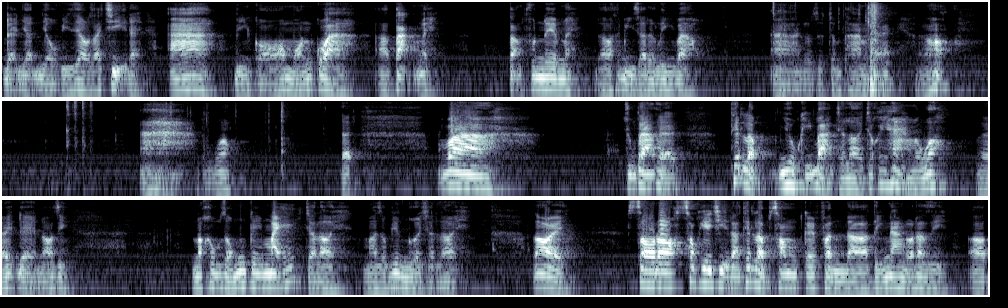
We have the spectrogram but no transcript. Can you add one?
để nhận nhiều video giá trị này. À mình có món quà à, tặng này tặng full name này. Đó thì mình dán đường link vào. À rồi chấm than cái đó. À đúng không? Đấy và chúng ta có thể thiết lập nhiều kịch bản trả lời cho khách hàng đúng không? Đấy để nó gì? Nó không giống cái máy trả lời mà giống như người trả lời. Rồi sau đó sau khi chị đã thiết lập xong cái phần uh, tính năng đó là gì? Uh,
